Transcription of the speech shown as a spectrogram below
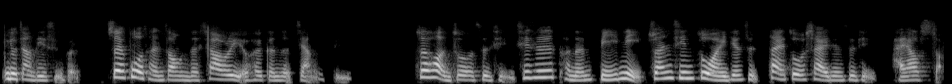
又降低十分。所以过程中，你的效率也会跟着降低。最后你做的事情，其实可能比你专心做完一件事再做下一件事情还要少。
